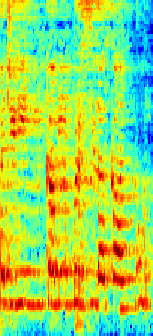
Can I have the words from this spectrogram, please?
hadirin kami persilakan untuk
